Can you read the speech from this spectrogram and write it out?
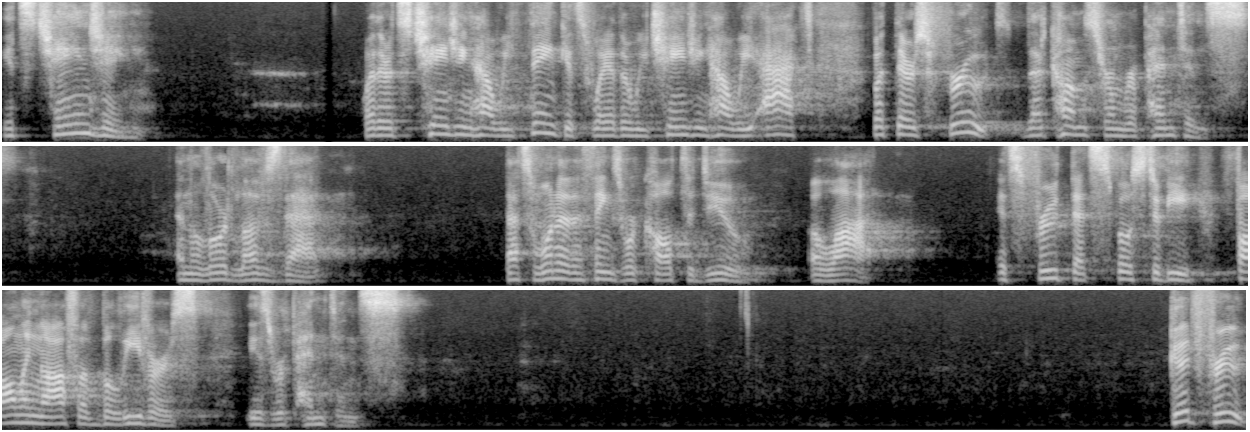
it's changing. Whether it's changing how we think, it's whether we changing how we act, but there's fruit that comes from repentance. And the Lord loves that. That's one of the things we're called to do a lot. It's fruit that's supposed to be falling off of believers is repentance. Good fruit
